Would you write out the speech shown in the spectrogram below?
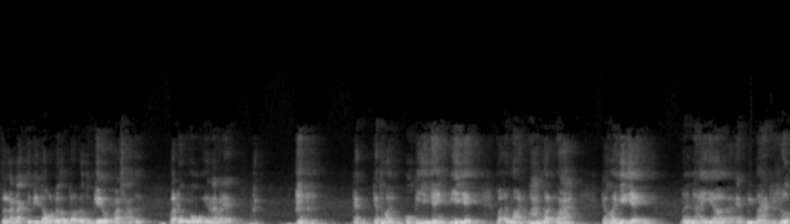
Tôi là là tôi đi đổ nước đổ nước tôi kêu bà xã tôi bà đưa ngủ như này vậy cái cái hỏi ủa cái gì vậy? Cái gì vậy? Bà là mệt quá mệt quá. Cái hỏi gì vậy? Nói nãy giờ em bị ma nó rượt.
